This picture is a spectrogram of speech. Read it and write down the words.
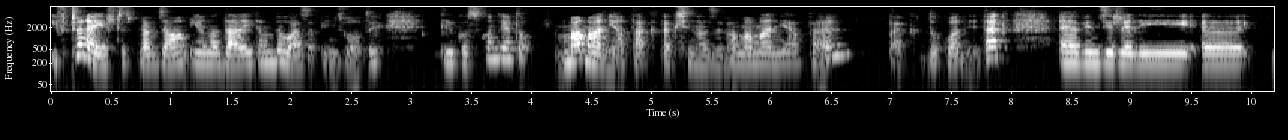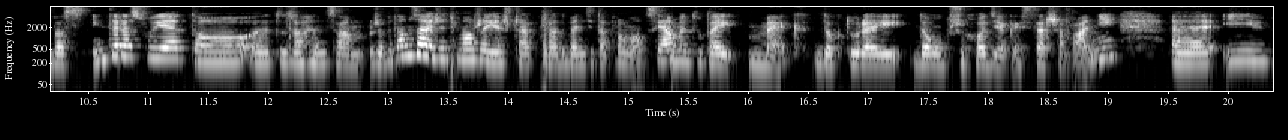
I wczoraj jeszcze sprawdzałam i ona dalej tam była za 5 zł. Tylko skąd ja to... Mamania, tak, tak się nazywa, mamania.pl tak, dokładnie tak. E, więc jeżeli e, Was interesuje, to, e, to zachęcam, żeby tam zajrzeć. Może jeszcze akurat będzie ta promocja. Mamy tutaj Meg, do której domu przychodzi jakaś starsza pani e, i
